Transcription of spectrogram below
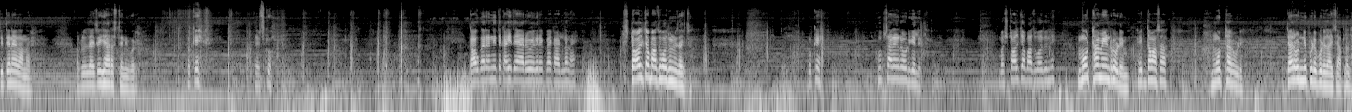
तिथे नाही जाणार आपल्याला जायचं ह्या रस्त्याने वर ओके लेट्स गो गावकऱ्यांनी तर काही ते ॲरो वगैरे काय काढलं नाही स्टॉलच्या बाजूबाजूने जायचं ओके खूप सारे रोड गेलेत. बस स्टॉलच्या बाजूबाजूने मोठा मेन रोड आहे. एकदम असा मोठा रोड आहे. त्या रोडने पुढे पुढे जायचं आहे आपल्याला.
